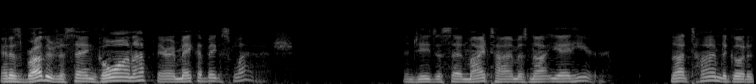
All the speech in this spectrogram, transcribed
And his brothers are saying, "Go on up there and make a big splash." And Jesus said, "My time is not yet here." It's not time to go to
